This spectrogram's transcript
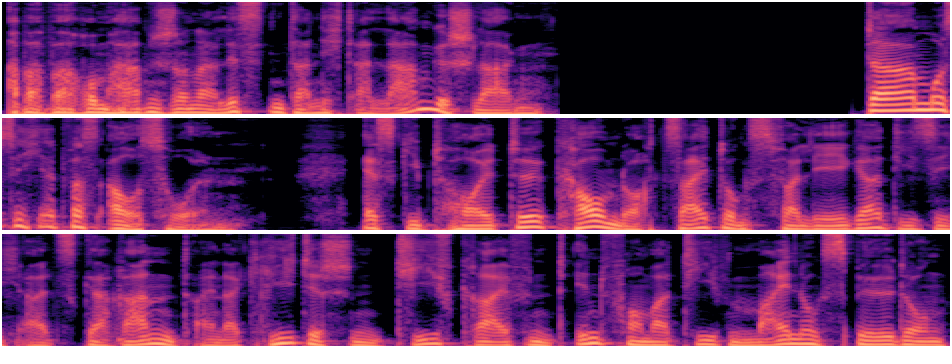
Aber warum haben Journalisten dann nicht Alarm geschlagen? Da muss ich etwas ausholen. Es gibt heute kaum noch Zeitungsverleger, die sich als Garant einer kritischen, tiefgreifend informativen Meinungsbildung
